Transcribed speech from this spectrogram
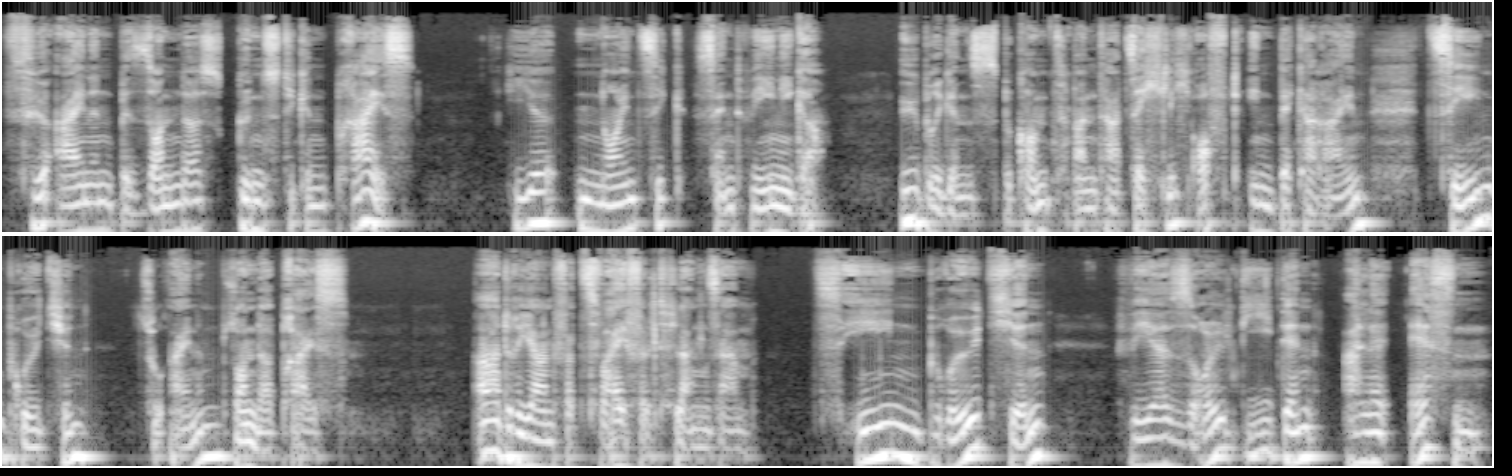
für einen besonders günstigen Preis, hier 90 Cent weniger. Übrigens bekommt man tatsächlich oft in Bäckereien zehn Brötchen zu einem Sonderpreis. Adrian verzweifelt langsam. Zehn Brötchen? Wer soll die denn alle essen?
